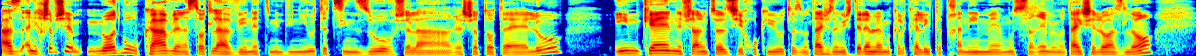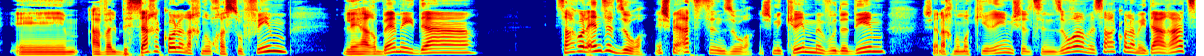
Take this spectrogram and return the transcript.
אז אני חושב שמאוד מורכב לנסות להבין את מדיניות הצנזור של הרשתות האלו. אם כן, אפשר למצוא איזושהי חוקיות, אז מתי שזה משתלם להם כלכלית, התכנים אה, מוסריים, ומתי שלא, אז לא. אמ, אבל בסך הכל אנחנו חשופים להרבה מידע, סך הכל אין צנזורה, יש מעט צנזורה. יש מקרים מבודדים שאנחנו מכירים של צנזורה, וסך הכל המידע רץ,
